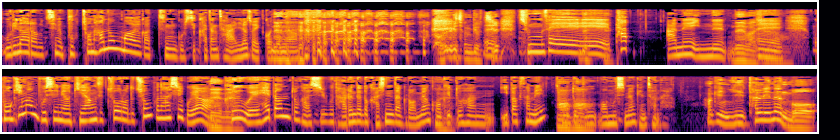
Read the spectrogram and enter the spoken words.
우리나라로 치면 북촌 한옥마을 같은 곳이 가장 잘 알려져 있거든요. 네. 어, 왜 이렇게 정겹지? 네, 중세의 탑 안에 있는 네, 맞아요. 네. 거기만 보시면 기항지 투어로도 충분하시고요. 네네. 그외 해변도 가시고 다른 데도 가신다 그러면 거기도 한 2박 3일 정도 네. 어허. 무- 머무시면 괜찮아요. 하긴 이 탈린은 뭐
